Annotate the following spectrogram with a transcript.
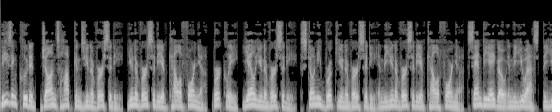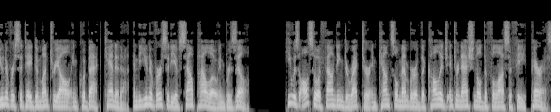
These included, Johns Hopkins University, University of California, Berkeley, Yale University, Stony Brook University and the University of California, San Diego in the U.S., the Université de Montréal in Quebec Canada, and the University of São Paulo in Brazil. He was also a founding director and council member of the Collège International de Philosophie, Paris.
